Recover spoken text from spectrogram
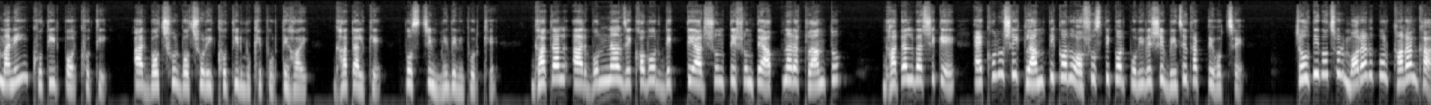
মানেই ক্ষতির পর ক্ষতি, আর বছর বছর এই ক্ষতির মুখে পড়তে হয় ঘাটালকে, পশ্চিম মেদিনীপুরকে। ঘাটাল আর বন্যা যে খবর দেখতে আর শুনতে শুনতে আপনারা ক্লান্ত, ঘাটালবাসীকে এখনও সেই ক্লান্তিকর ও অস্বস্তিকর পরিবেশে বেঁচে থাকতে হচ্ছে। চলতি বছর মরার উপর খাঁড়ার ঘা,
